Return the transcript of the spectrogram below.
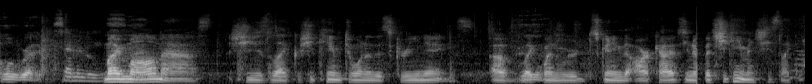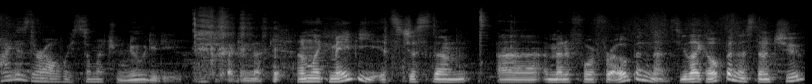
Oh right. seventies. My mom asked. She's like, she came to one of the screenings of like Yeah. when we were screening the archives, you know. But she came and she's like, "Why is there always so much nudity?" Like in this. And I'm like, maybe it's just um uh, a metaphor for openness. You like openness, don't you?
